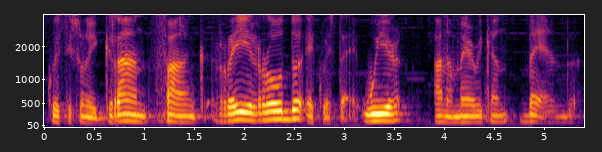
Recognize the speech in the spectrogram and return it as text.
questi sono i Grand Funk Railroad e questa è We're an American Band.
